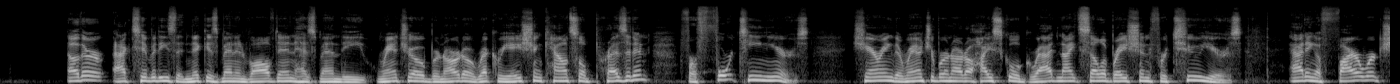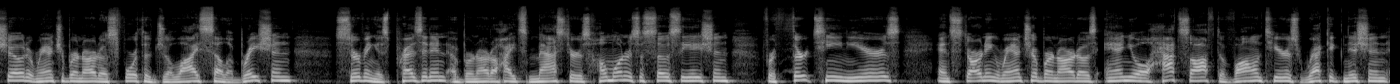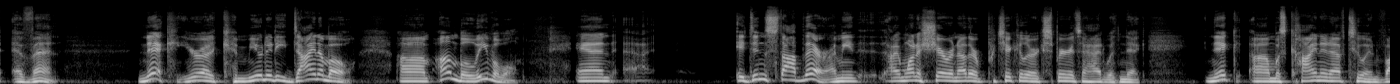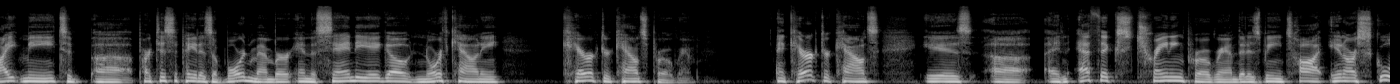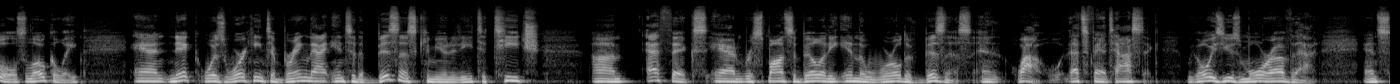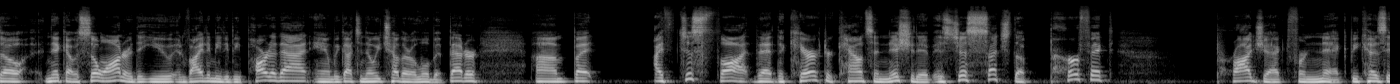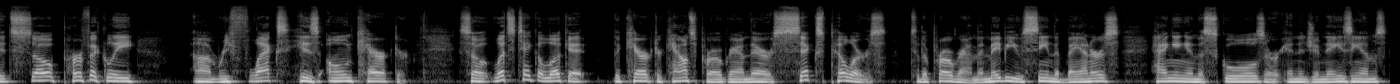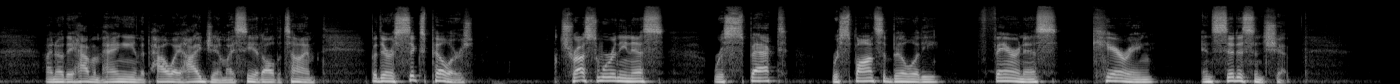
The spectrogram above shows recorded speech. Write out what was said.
other activities that Nick has been involved in has been the Rancho Bernardo Recreation Council president for 14 years, chairing the Rancho Bernardo High School grad night celebration for two years, adding a fireworks show to Rancho Bernardo's 4th of July celebration, serving as president of Bernardo Heights Masters Homeowners Association for 13 years, and starting Rancho Bernardo's annual Hats Off to Volunteers recognition event. Nick, you're a community dynamo. Um, unbelievable. And uh, it didn't stop there. I mean, I want to share another particular experience I had with Nick. Nick um, was kind enough to invite me to uh, participate as a board member in the San Diego North County Character Counts program. And Character Counts is uh, an ethics training program that is being taught in our schools locally. And Nick was working to bring that into the business community to teach um, ethics and responsibility in the world of business. And wow, that's fantastic. We always use more of that. And so, Nick, I was so honored that you invited me to be part of that, and we got to know each other a little bit better. Um, but I just thought that the Character Counts initiative is just such the perfect project for Nick because it so perfectly um, reflects his own character. So let's take a look at the Character Counts program. There are six pillars to the program, and maybe you've seen the banners hanging in the schools or in the gymnasiums. I know they have them hanging in the Poway High Gym. I see it all the time. But there are six pillars trustworthiness, respect, responsibility, fairness, caring, and citizenship.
